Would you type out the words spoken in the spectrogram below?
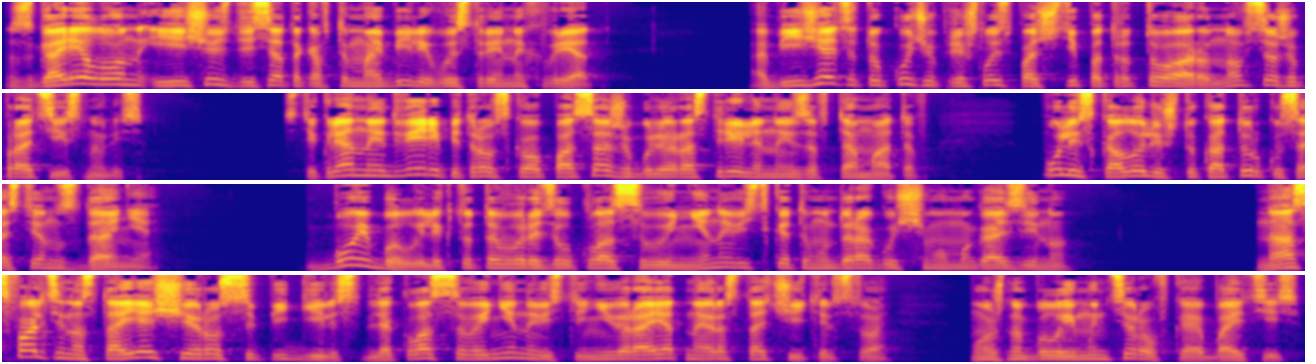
Сгорел он и еще с десяток автомобилей, выстроенных в ряд. Объезжать эту кучу пришлось почти по тротуару, но все же протиснулись. Стеклянные двери Петровского пассажа были расстреляны из автоматов. Пули скололи штукатурку со стен здания. Бой был или кто-то выразил классовую ненависть к этому дорогущему магазину? На асфальте настоящие россыпи гильз. Для классовой ненависти невероятное расточительство. Можно было и монтировкой обойтись.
